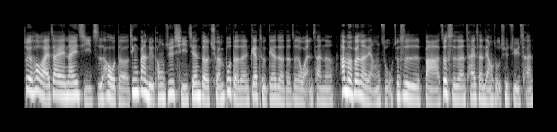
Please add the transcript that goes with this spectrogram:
所以后来在那一集之后的新伴侣同居期间的全部的人 get together 的这个晚餐呢，他们分了两组，就是把这十个人拆成两组去聚餐。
